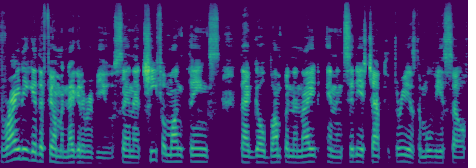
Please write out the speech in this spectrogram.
Variety gave the film a negative review, saying that chief among things that go bump in the night in Insidious Chapter 3 is the movie itself,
